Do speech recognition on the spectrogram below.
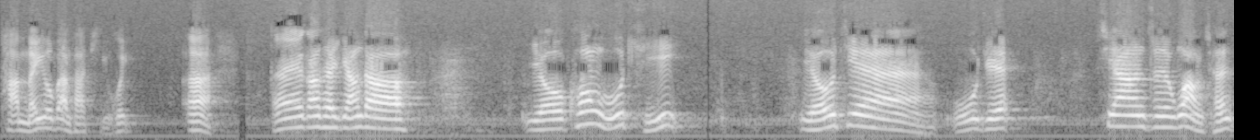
他没有办法体会。啊，哎，刚才讲到有空无体，有见无觉，相知妄成，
